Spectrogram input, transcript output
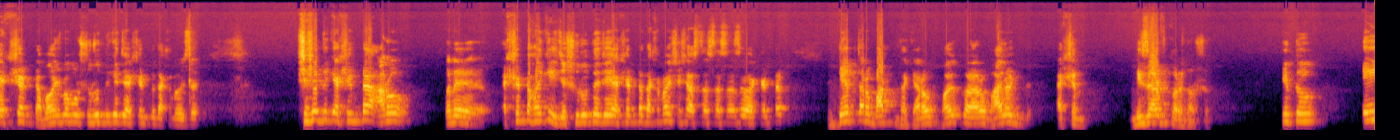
অ্যাকশনটা মহেশবাবুর শুরুর দিকে যে অ্যাকশনটা দেখানো হয়েছে, শেষের দিকে অ্যাকশনটা আরও মানে অ্যাকশনটা হয় কি? যে শুরুতে যে অ্যাকশনটা দেখানো হয়, শেষে আস্তে আস্তে আস্তে আস্তে অ্যাকশনটার ডেপথ আরও বাড়তে থাকে, আরও ভয়ঙ্কর, আরও ভায়োলেন্ট অ্যাকশন ডিজার্ভ করে দর্শক। কিন্তু এই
